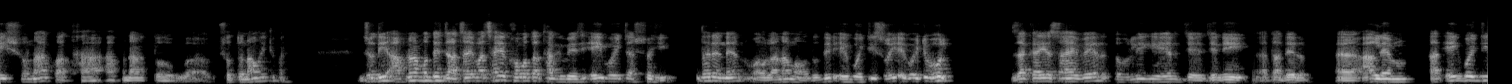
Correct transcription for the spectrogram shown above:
এই শোনা কথা আপনার তো সত্য নাও হইতে পারে। যদি আপনার মধ্যে যাচাই বাছাইয়ের ক্ষমতা থাকবে যে এই বইটা সহি, ধরে নেন মৌলানা মহদুদির এই বইটি সহি, এই বইটি ভুল। জাকাইয়া সাহেবের তবলিগের যে, যিনি তাদের আলেম, আর এই বইটি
